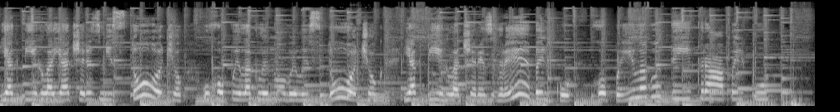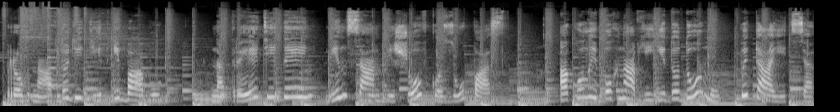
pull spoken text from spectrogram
як бігла я через місточок, ухопила кленовий листочок, як бігла через гребельку, хопила води крапельку. Прогнав тоді дід і бабу. На третій день він сам пішов козу пас. А коли погнав її додому, питається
